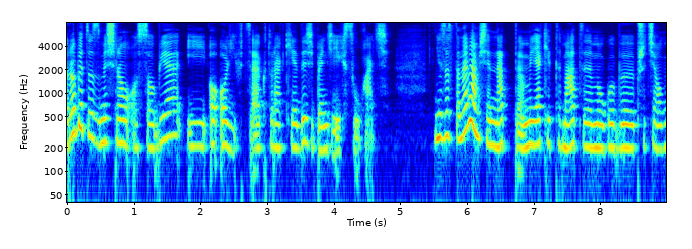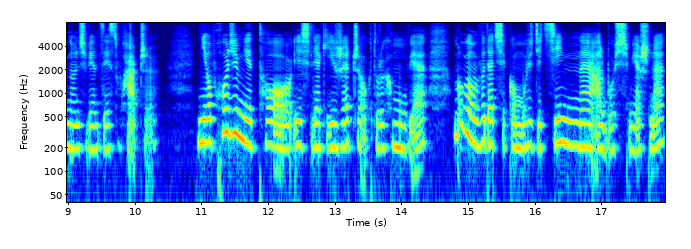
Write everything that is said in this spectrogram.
Robię to z myślą o sobie i o Oliwce, która kiedyś będzie ich słuchać. Nie zastanawiam się nad tym, jakie tematy mogłyby przyciągnąć więcej słuchaczy. Nie obchodzi mnie to, jeśli jakieś rzeczy, o których mówię, mogą wydać się komuś dziecinne albo śmieszne,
